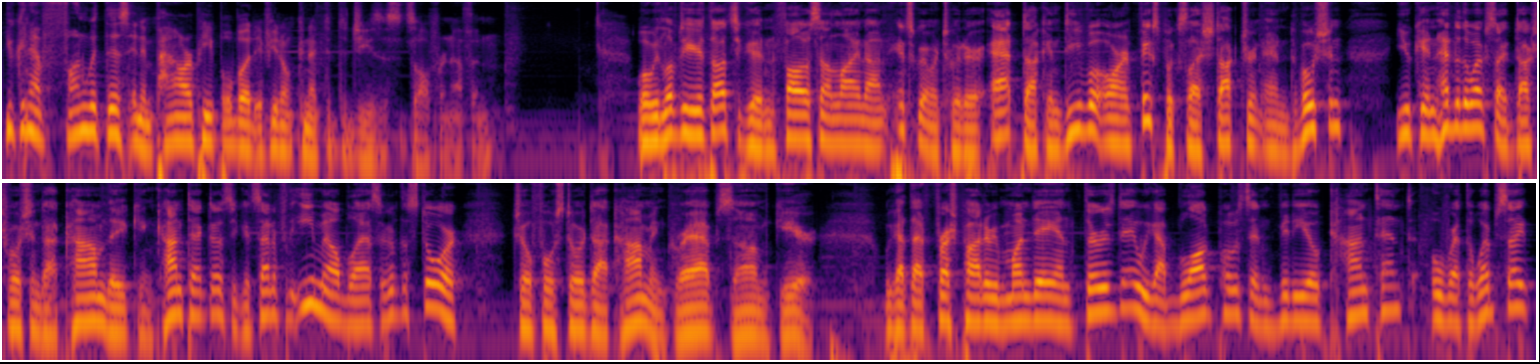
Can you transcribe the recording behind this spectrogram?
you can have fun with this and empower people, but if you don't connect it to Jesus, it's all for nothing. Well, we'd love to hear your thoughts. You can follow us online on Instagram and Twitter at Doc and Diva or on Facebook slash Doctrine and Devotion. You can head to the website, doctrinedevotion.com. There you can contact us. You can sign up for the email blast. Or go to the store, jofostore.com, and grab some gear. We got that fresh pot every Monday and Thursday. We got blog posts and video content over at the website.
